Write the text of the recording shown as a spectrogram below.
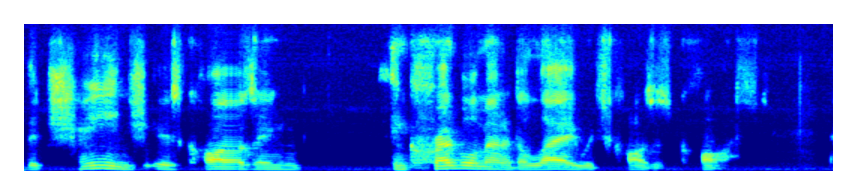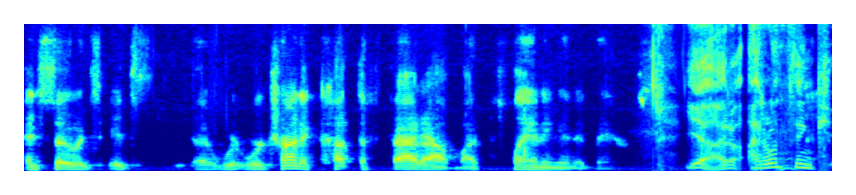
the change is causing incredible amount of delay, which causes cost. And so it's it's uh, we're, we're trying to cut the fat out by planning in advance. Yeah, I don't, I don't think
